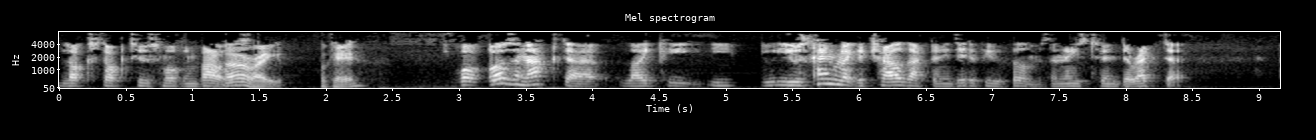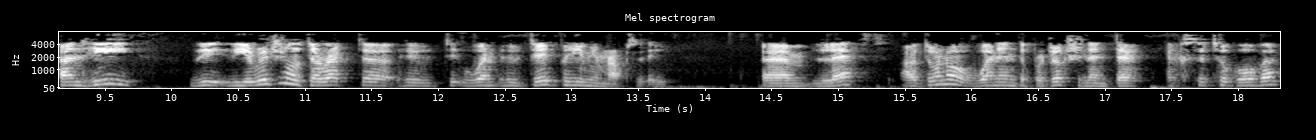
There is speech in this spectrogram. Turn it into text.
Lock Stock, Two Smoking Barrels. All right. Okay. He was an actor. Like he, he, he was kind of like a child actor. and He did a few films, and then he's turned director. And he, the the original director who did, when, who did Bohemian Rhapsody, um, left. I don't know when in the production, and Dexter took over.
